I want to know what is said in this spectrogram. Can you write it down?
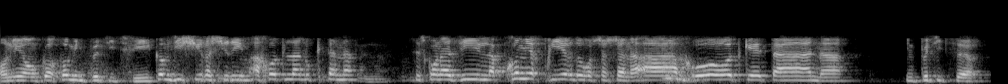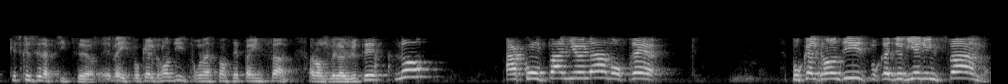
On est encore comme une petite fille, comme dit Shirachirim, Achot lanu ktana. C'est ce qu'on a dit, la première prière de Rosh Hashanah, Achot ketana. Une petite sœur. Qu'est-ce que c'est la petite sœur? Eh bien, il faut qu'elle grandisse. Pour l'instant, c'est pas une femme. Alors je vais la jeter Non Accompagne-la, mon frère. Pour qu'elle grandisse, pour qu'elle devienne une femme.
